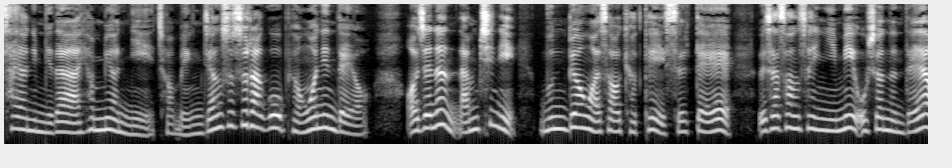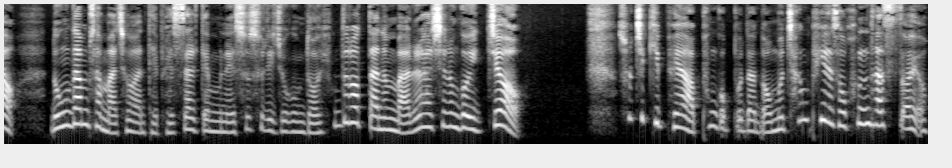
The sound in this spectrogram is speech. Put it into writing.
사연입니다. 현미 언니, 저 맹장 수술하고 병원인데요. 어제는 남친이 문병 와서 곁에 있을 때 의사 선생님이 오셨는데요. 농담 삼아 저한테 뱃살 때문에 수술이 조금 더 힘들었다는 말을 하시는 거 있죠? 솔직히 배 아픈 것보다 너무 창피해서 혼났어요.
